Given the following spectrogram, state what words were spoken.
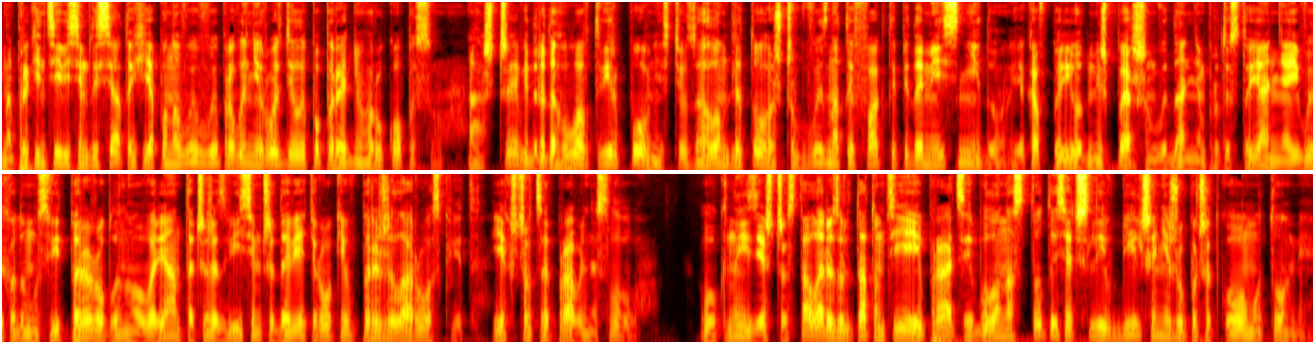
Наприкінці 80-х я поновив виправлені розділи попереднього рукопису, а ще відредагував твір повністю, загалом для того, щоб визнати факт епідемії СНІДу, яка в період між першим виданням протистояння і виходом у світ переробленого варіанта через 8 чи 9 років пережила розквіт, якщо це правильне слово. У книзі, що стала результатом цієї праці, було на 100 тисяч слів більше, ніж у початковому томі.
